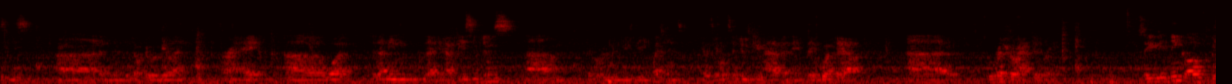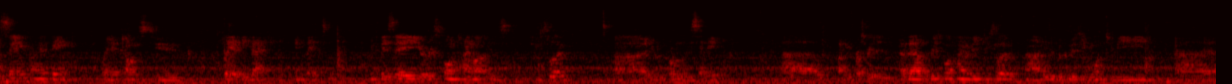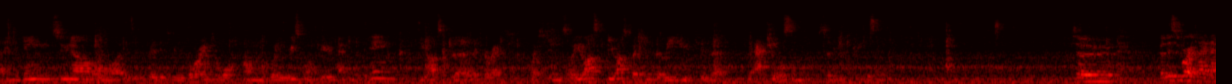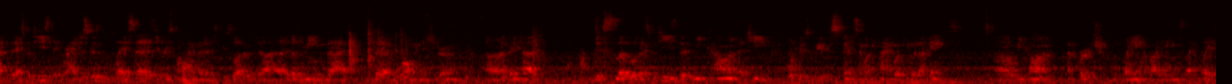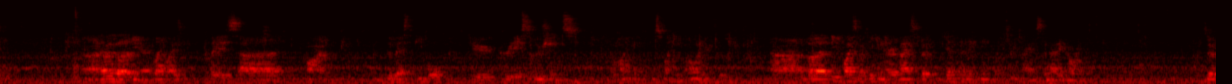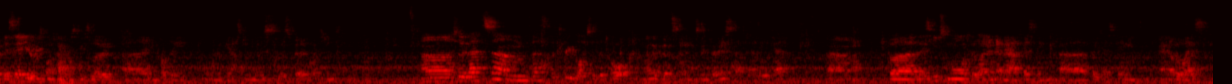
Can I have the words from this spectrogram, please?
So if they say your response time is too slow, uh, you probably want to be asking those, those further questions. Uh, so that's um, that's the three blocks of the talk. Now we've got some, some bonus stuff to have a look at. Um, but there's heaps more to learn about testing, uh, playtesting and otherwise.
